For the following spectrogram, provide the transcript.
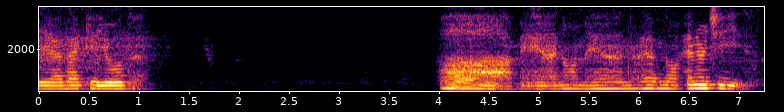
Yeah, that KO'd. Ah, oh, man, oh man, I have no energies.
